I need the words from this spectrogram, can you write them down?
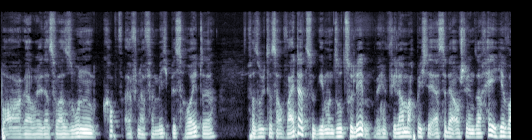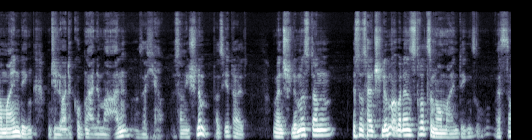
Boah, Gabriel, das war so ein Kopföffner für mich bis heute versuche ich das auch weiterzugeben und so zu leben. Wenn ich einen Fehler mache, bin ich der Erste, der aufsteht und sagt, hey, hier war mein Ding. Und die Leute gucken eine mal an und sage ich, ja, ist doch nicht schlimm, passiert halt. Und wenn es schlimm ist, dann ist es halt schlimm, aber dann ist es trotzdem noch mein Ding, so, weißt du?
